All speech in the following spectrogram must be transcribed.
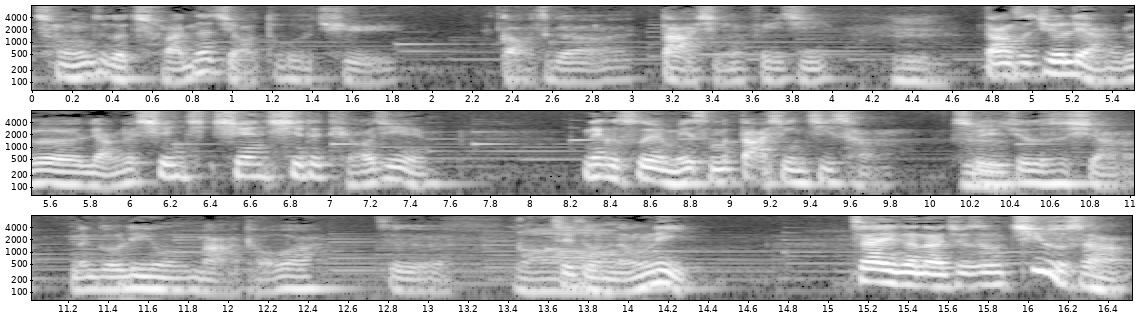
从这个船的角度去搞这个大型飞机。嗯，当时就有两个两个先先期的条件，那个时候也没什么大型机场，所以就是想能够利用码头啊这个哦这种能力。再一个呢，就是从技术上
